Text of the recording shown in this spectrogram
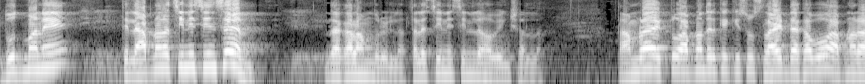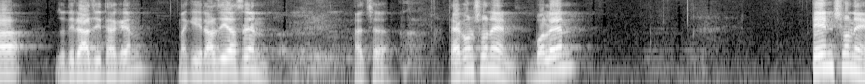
দুধ মানে? তাহলে আপনারা চিনি চিনছেন? যাক, আলহামদুলিল্লাহ। তাহলে চিনি চিনলে হবে ইনশাল্লাহ। তা আমরা একটু আপনাদেরকে কিছু স্লাইড দেখাবো। আপনারা যদি রাজি থাকেন। নাকি রাজি আছেন? আচ্ছা তা এখন শোনেন, বলেন। টেনশনে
